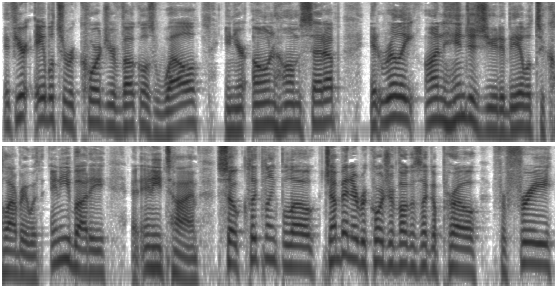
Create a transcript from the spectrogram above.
if you're able to record your vocals well in your own home setup, it really unhinges you to be able to collaborate with anybody at any time. So click link below, jump in and record your vocals like a pro for free,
